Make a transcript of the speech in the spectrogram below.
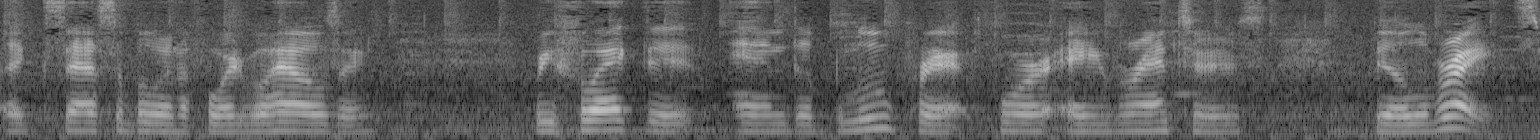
accessible, and affordable housing, reflected in the blueprint for a renter's Bill of Rights,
